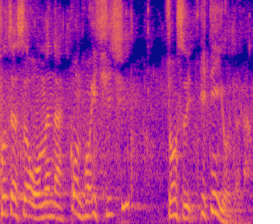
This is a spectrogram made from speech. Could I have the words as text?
或者是我们呢，共同一起去，总是一定有的了。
